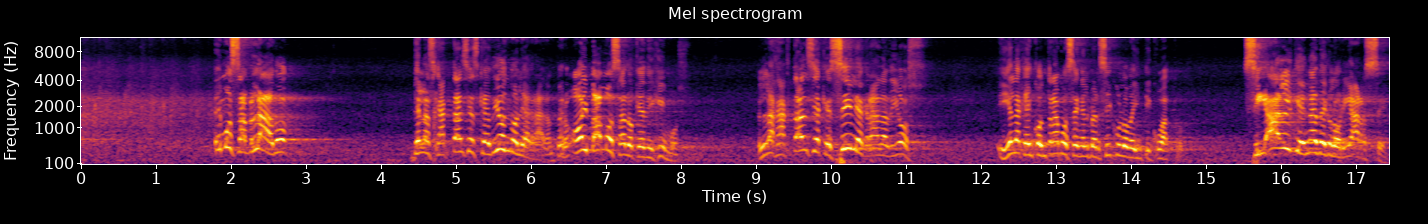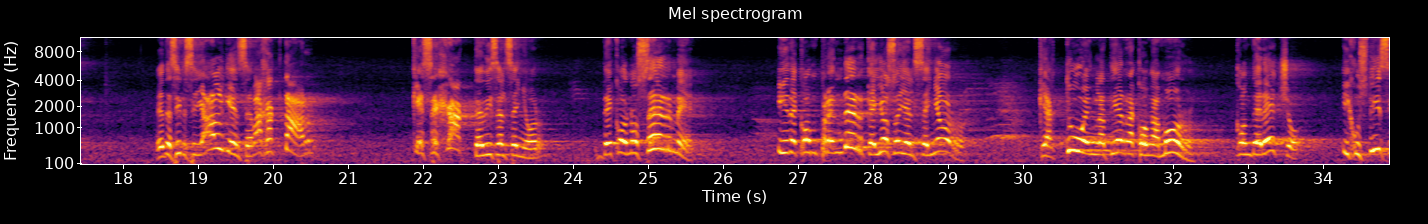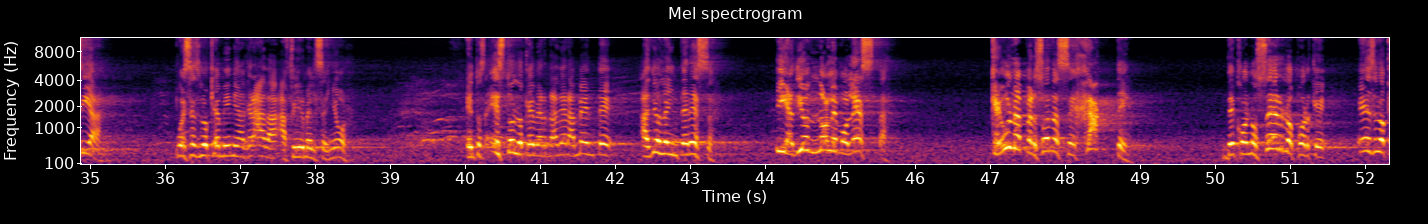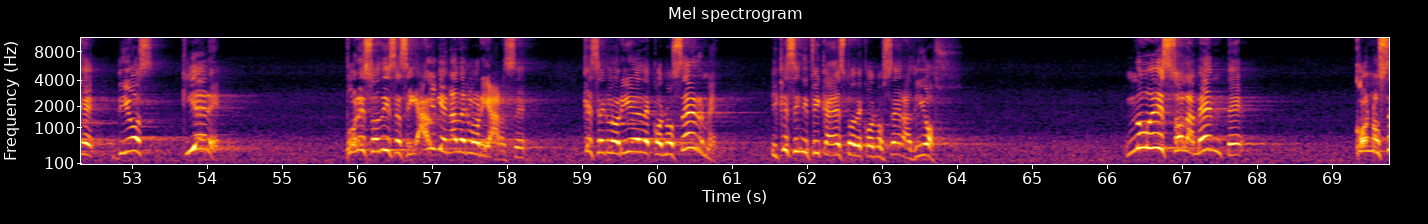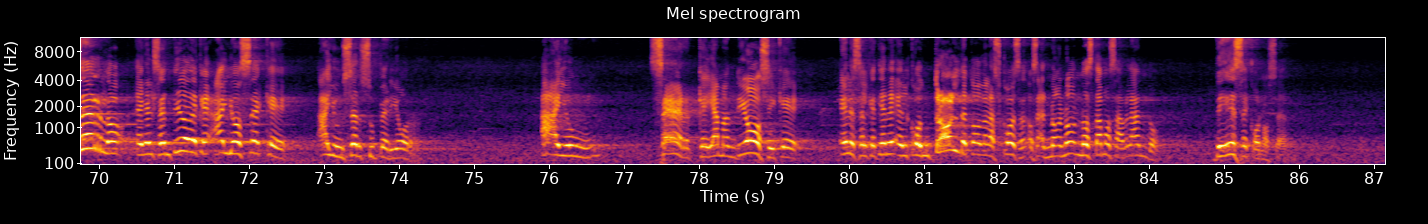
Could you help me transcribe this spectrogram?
hemos hablado de las jactancias que a Dios no le agradan. Pero hoy vamos a lo que dijimos. La jactancia que sí le agrada a Dios. Y es la que encontramos en el versículo 24. Si alguien ha de gloriarse, es decir, si alguien se va a jactar, que se jacte, dice el Señor, de conocerme y de comprender que yo soy el Señor, que actúo en la tierra con amor, con derecho y justicia, pues es lo que a mí me agrada, afirma el Señor. Entonces, esto es lo que verdaderamente a Dios le interesa. Y a Dios no le molesta que una persona se jacte de conocerlo porque es lo que Dios quiere. Por eso dice, si alguien ha de gloriarse, que se gloríe de conocerme. ¿Y qué significa esto de conocer a Dios? no es solamente conocerlo en el sentido de que, yo sé que hay un ser superior, hay un ser que llaman Dios y que Él es el que tiene el control de todas las cosas. O sea, no, no, no estamos hablando de ese conocer,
